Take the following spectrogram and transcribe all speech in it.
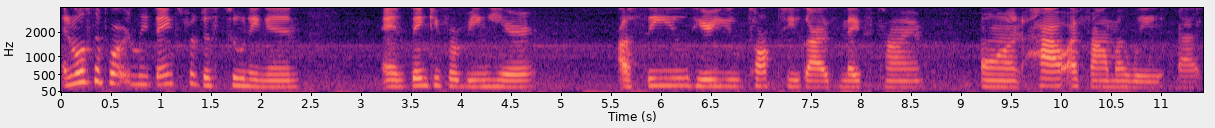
And most importantly, thanks for just tuning in. And thank you for being here. I'll see you, hear you, talk to you guys next time on how I found my way back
